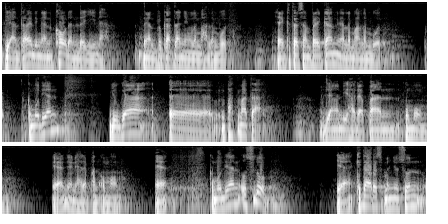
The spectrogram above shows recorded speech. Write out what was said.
di antara dengan kau dan layina dengan perkataan yang lemah lembut. Ya kita sampaikan dengan lemah lembut. Kemudian juga e, empat mata jangan di hadapan umum. Ya jangan di hadapan umum. Ya. Kemudian uslub ya kita harus menyusun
